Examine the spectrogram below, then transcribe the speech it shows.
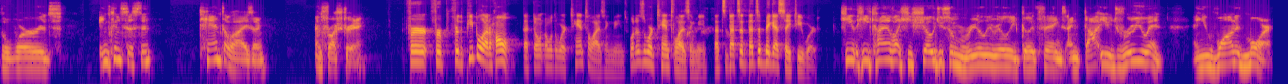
the words inconsistent, tantalizing, and frustrating. For for for the people at home that don't know what the word tantalizing means, what does the word tantalizing mean? That's that's a that's a big SAT word. He he kind of like he showed you some really really good things and got you drew you in and you wanted more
